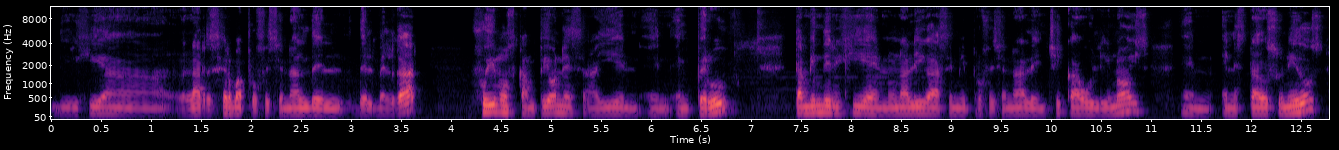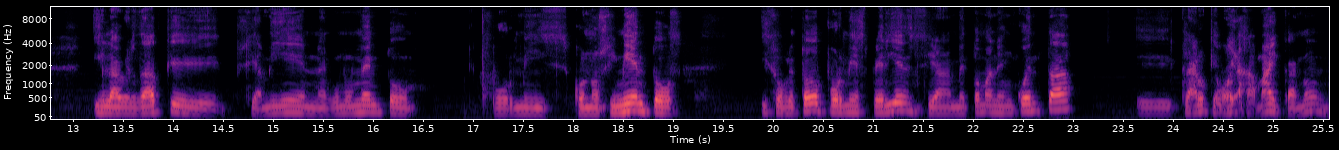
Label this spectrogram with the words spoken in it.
dirigía la reserva profesional del, del Melgar, fuimos campeones ahí en, en Perú también dirigí en una liga semiprofesional en Chicago, Illinois, en, Estados Unidos. Y la verdad que si a mí en algún momento, por mis conocimientos y sobre todo por mi experiencia, me toman en cuenta, eh, claro que voy a Jamaica, ¿no?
